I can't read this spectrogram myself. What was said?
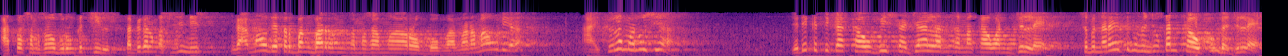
atau sama-sama burung kecil. Tapi kalau nggak sejenis, nggak mau dia terbang bareng sama-sama rombongan, mana mau dia? Nah, itulah manusia. Jadi ketika kau bisa jalan sama kawan jelek, sebenarnya itu menunjukkan kau pun udah jelek.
